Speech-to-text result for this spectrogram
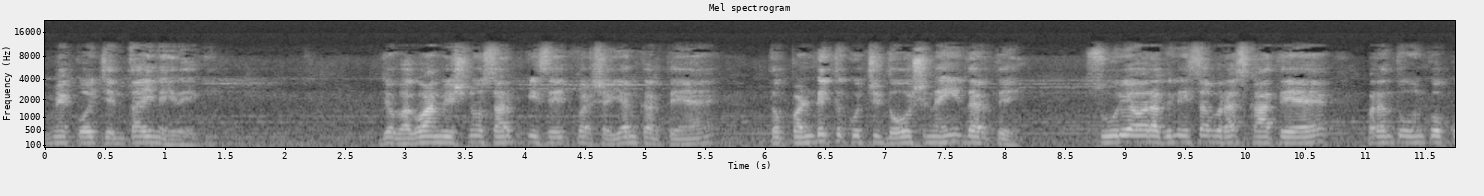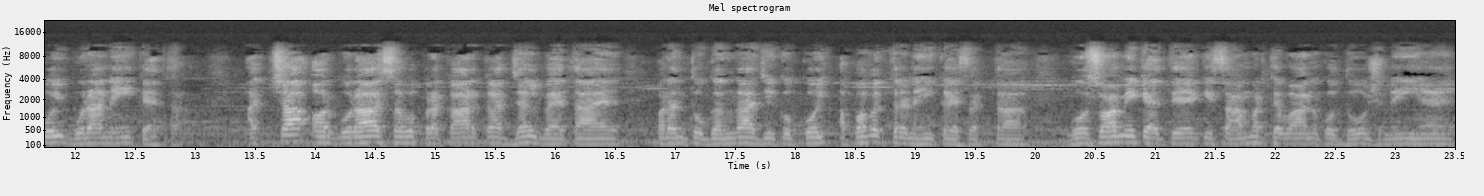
में कोई चिंता ही नहीं रहेगी। जो भगवान विष्णु सर्प की सेज पर शयन करते हैं तो पंडित कुछ दोष नहीं डरते सूर्य और अग्नि सब रस खाते हैं, परंतु उनको कोई बुरा नहीं कहता। अच्छा और बुरा सब प्रकार का जल बहता है, परंतु गंगा जी को कोई अपवित्र नहीं कह सकता। गोस्वामी कहते हैं कि सामर्थ्यवान को दोष नहीं है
